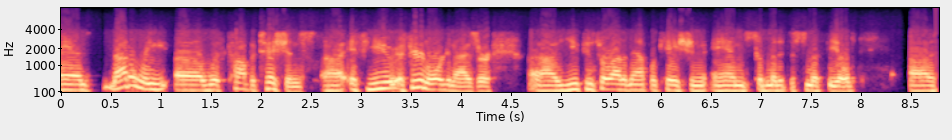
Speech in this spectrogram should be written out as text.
And not only uh, with competitions, uh, if you if you're an organizer, you can fill out an application and submit it to Smithfield uh,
